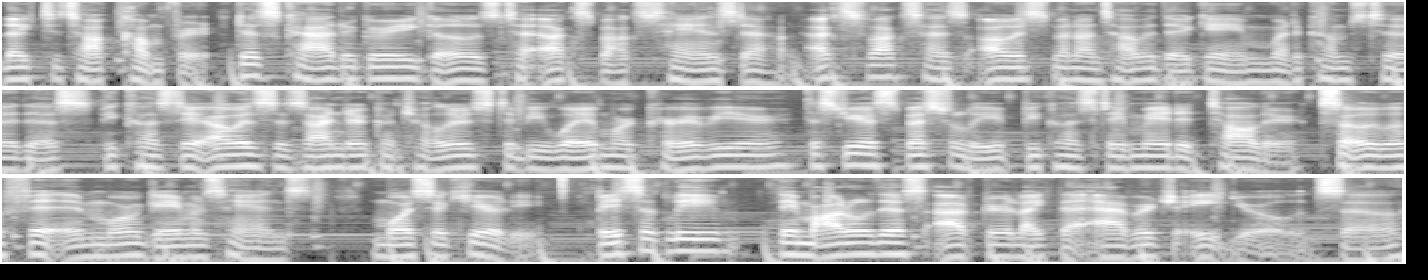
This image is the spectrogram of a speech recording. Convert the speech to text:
like to talk comfort. This category goes to Xbox hands down. Xbox has always been on top of their game when it comes to this because they always designed their controllers to be way more curvier, this year especially because they made it taller, so it will fit in more gamers' hands more securely. Basically, they modeled this after like the average 8 year old, so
